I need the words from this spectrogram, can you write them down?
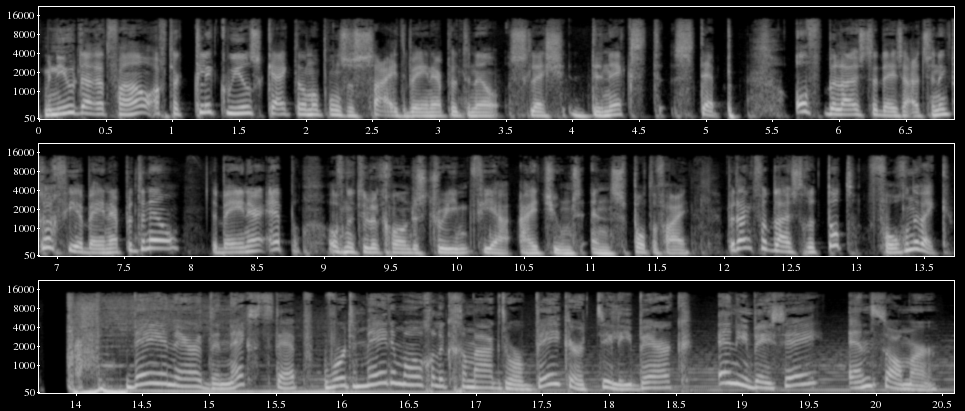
Benieuwd naar het verhaal achter Clickwheels? Kijk dan op onze site bnr.nl slash the next step. Of beluister deze uitzending terug via bnr.nl, de BNR-app... of natuurlijk gewoon de stream via iTunes en Spotify. Bedankt voor het luisteren. Tot volgende week. BNR The Next Step wordt mede mogelijk gemaakt door Baker Tilly Berk, NIBC en Sammer.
